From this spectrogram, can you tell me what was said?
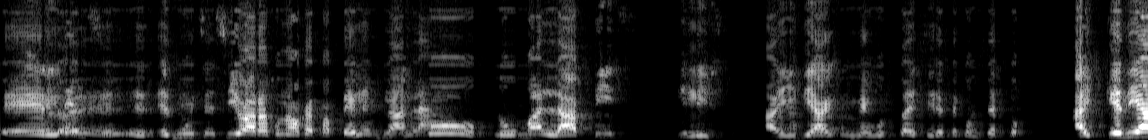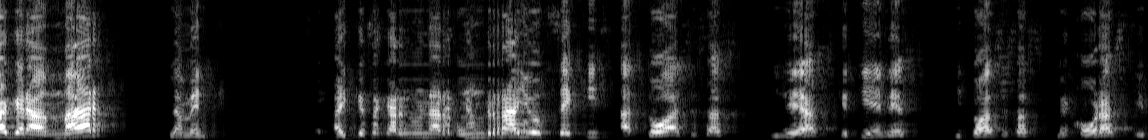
el- Es es muy sencillo, agarras una hoja de papel en blanco, pluma, lápiz y listo. Ahí me gusta decir este concepto. Hay que diagramar la mente. Hay que sacarle una- un rayo X a todas esas ideas que tienes y todas esas mejoras. Y,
